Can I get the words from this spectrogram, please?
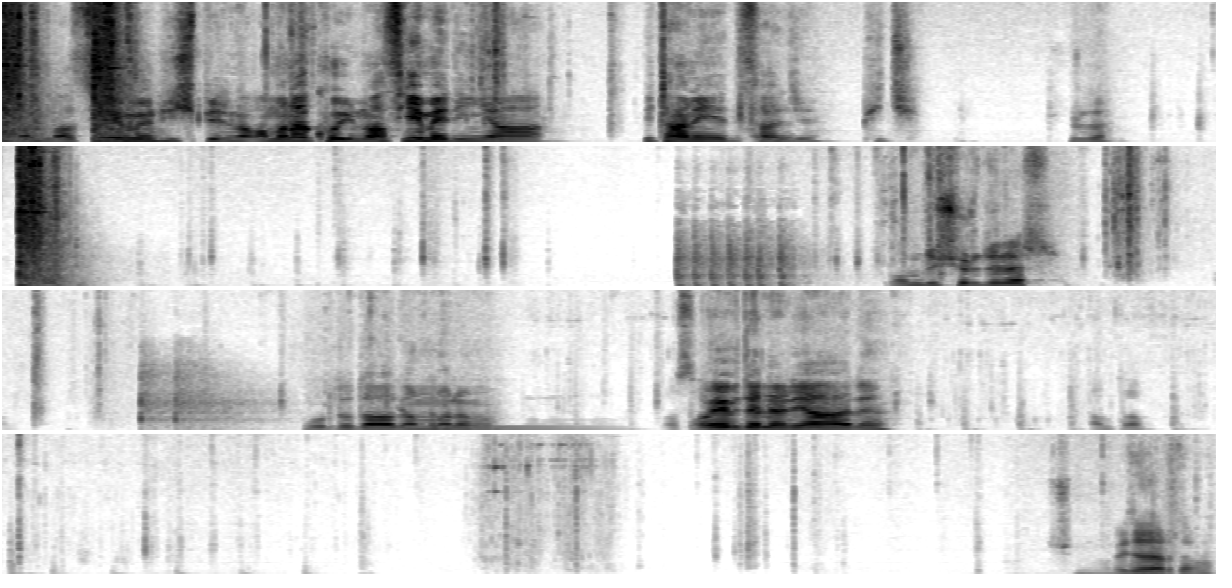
Lan nasıl yemiyorsun hiçbirini? Amına koyayım nasıl yemedin ya? Bir tane yedi sadece. Piç. Şurada. Onu düşürdüler. Burada da adam var ama. O evdeler ya hali. Tamam tamam. Evdeler değil mi?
